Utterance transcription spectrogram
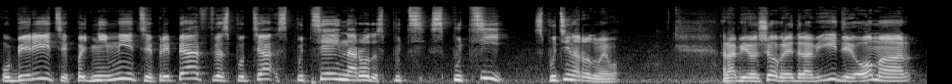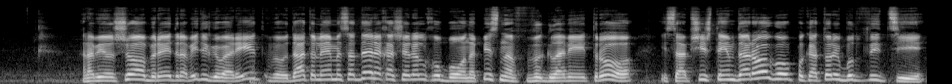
Уберите, поднимите препятствия с, путя, с путей народа, с пути, с пути, с пути народа моего. Раби Йошуа Брейд Равиди Омар. Раби Йошуа Брейд Равиди говорит, «Веудату лемес адереха шерел хубо». Написано в главе Итро, «И сообщишь ты им дорогу, по которой будут идти».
